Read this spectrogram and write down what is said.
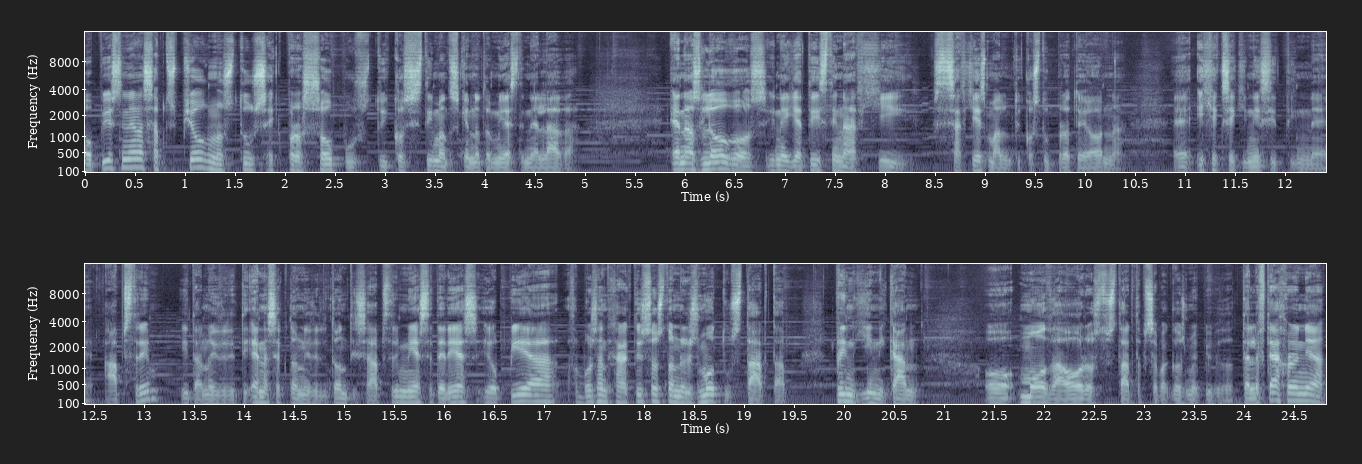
ο οποίος είναι ένας από τους πιο γνωστούς εκπροσώπους του οικοσυστήματος καινοτομίας στην Ελλάδα. Ένας λόγος είναι γιατί στην αρχή, στις αρχές μάλλον του 21ου αιώνα, ε, είχε ξεκινήσει την ε, Upstream, ήταν ο ιδρυτη, ένας εκ των ιδρυτών της Upstream, μιας εταιρείας η οποία θα μπορούσα να τη χαρακτηρίσω στον ορισμό του startup, πριν γίνει καν ο μόδα όρος του startup σε παγκόσμιο επίπεδο. Τελευταία χρόνια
